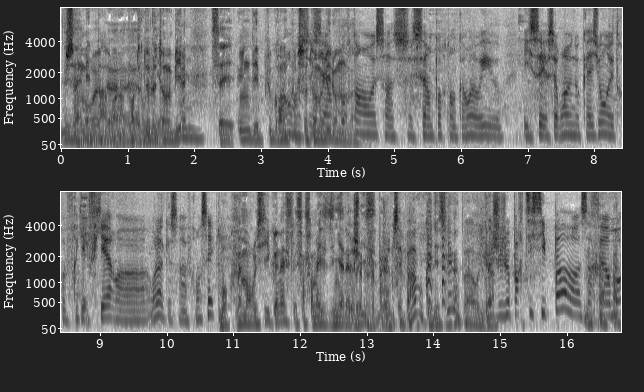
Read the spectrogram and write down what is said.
les amoureux pas, de, l'automobile, c'est une des plus grandes Oh, courses automobiles c'est au monde. c'est important quand même, oui. C'est vraiment une occasion d'être fier, euh, voilà, que c'est un Français. Bon, même en Russie, ils connaissent les 500 miles d'Indianapolis. Je, je- bah, je ne sais pas, vous connaissiez ou pas Olga je, je participe pas, ça fait un moment,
